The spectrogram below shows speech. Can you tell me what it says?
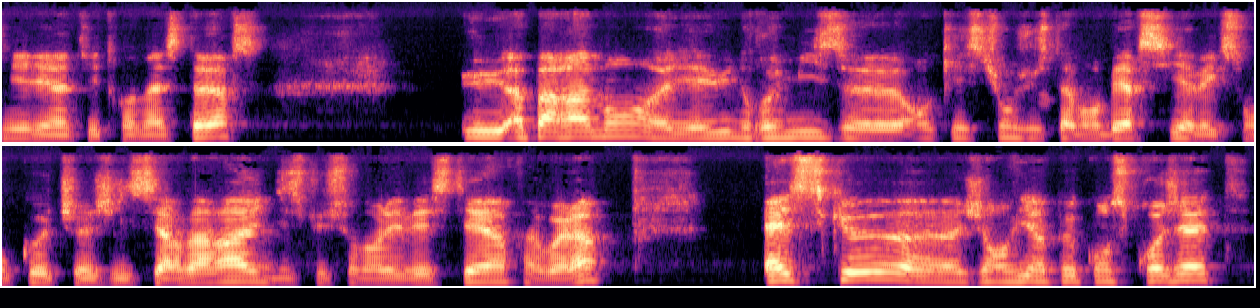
1000 et un titre Masters. apparemment, il y a eu une remise euh, en question juste avant Bercy avec son coach euh, Gilles Servara, une discussion dans les vestiaires. Enfin voilà. Est-ce que euh, j'ai envie un peu qu'on se projette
